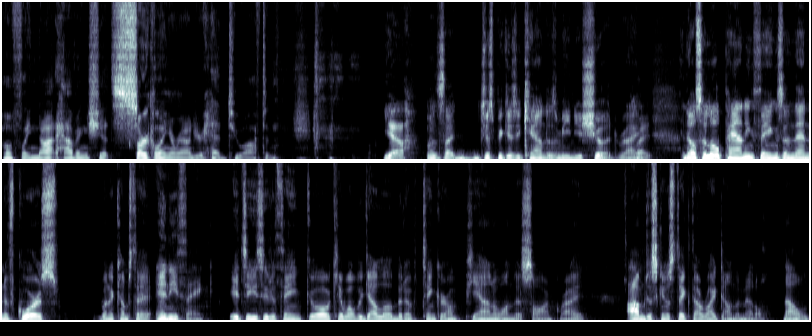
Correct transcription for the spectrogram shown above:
hopefully not having shit circling around your head too often. Yeah, well, it's like just because you can doesn't mean you should, right? Right. And also little panning things, and then of course, when it comes to anything, it's easy to think, oh, okay, well, we got a little bit of tinker on piano on this song, right? I'm just going to stick that right down the middle. No,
